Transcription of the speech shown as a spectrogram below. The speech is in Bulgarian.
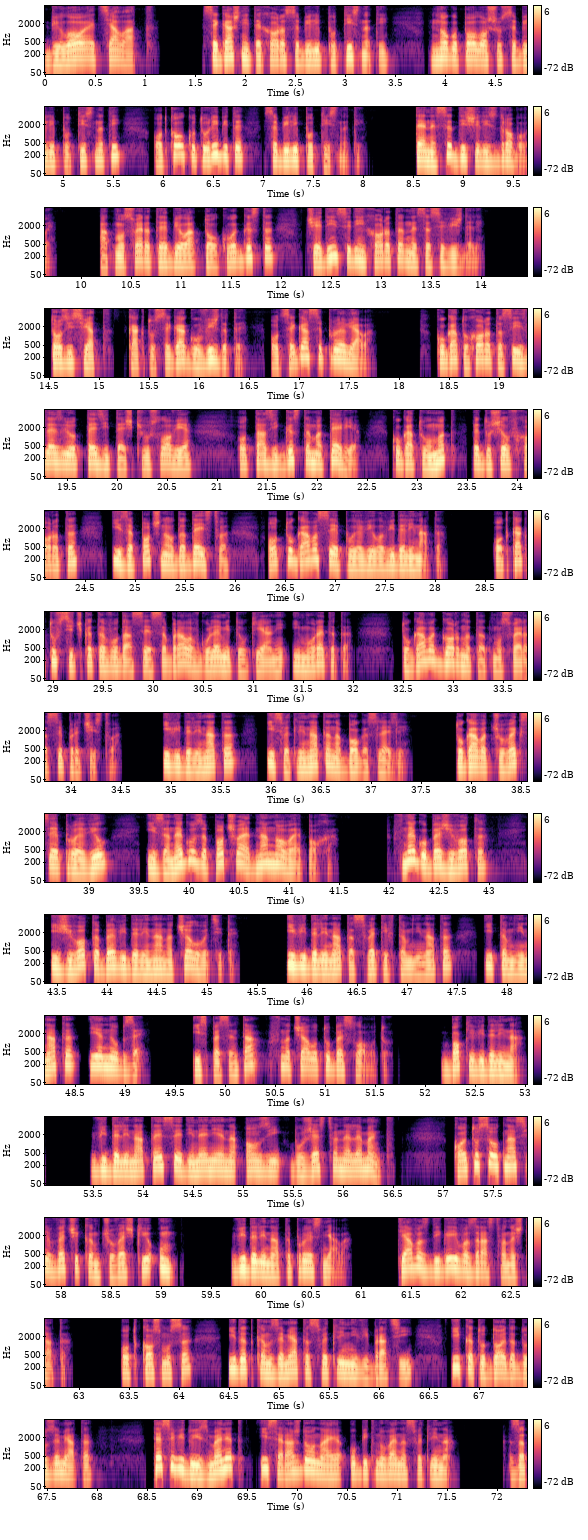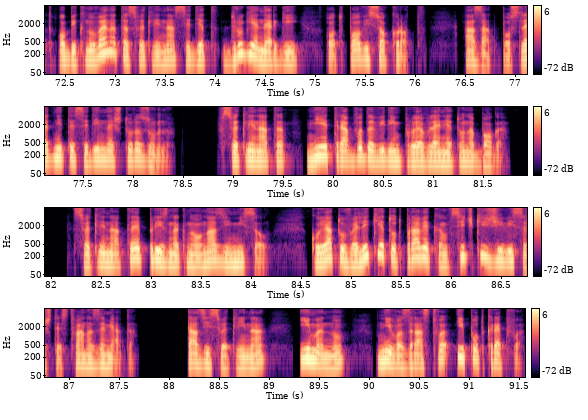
Било е цял ад. Сегашните хора са били потиснати, много по-лошо са били потиснати, отколкото рибите са били потиснати. Те не са дишали с дробове. Атмосферата е била толкова гъста, че един с един хората не са се виждали. Този свят, както сега го виждате, от сега се проявява. Когато хората са излезли от тези тежки условия, от тази гъста материя, когато умът е дошъл в хората и започнал да действа, от тогава се е появила виделината. Откакто всичката вода се е събрала в големите океани и моретата, тогава горната атмосфера се пречиства. И виделината, и светлината на Бога слезли. Тогава човек се е проявил и за него започва една нова епоха. В него бе живота и живота бе виделина на человеците. И виделината свети в тъмнината и тъмнината я не обзе. И с песента в началото бе Словото. Бог е виделина. Виделината е съединение на онзи божествен елемент, който се отнася вече към човешкия ум. Виделината прояснява. Тя въздига и възраства нещата. От космоса идат към Земята светлини вибрации и като дойдат до Земята, те се видоизменят и се ражда оная обикновена светлина. Зад обикновената светлина седят други енергии от по-висок род, а зад последните седи нещо разумно. В светлината ние трябва да видим проявлението на Бога. Светлината е признак на онази мисъл, която Великият отправя към всички живи същества на Земята. Тази светлина, именно, ни възраства и подкрепва.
